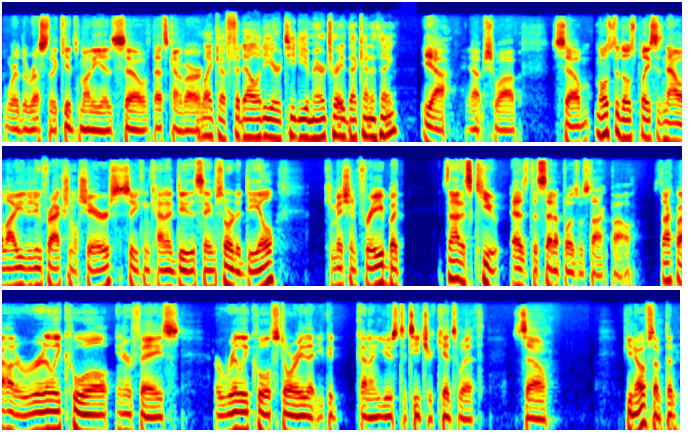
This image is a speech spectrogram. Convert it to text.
where the rest of the kids' money is. So that's kind of our like a Fidelity or TD Ameritrade, that kind of thing. Yeah, yep, Schwab. So most of those places now allow you to do fractional shares, so you can kind of do the same sort of deal, commission free, but it's not as cute as the setup was with Stockpile. Stockpile had a really cool interface, a really cool story that you could kind of use to teach your kids with. So if you know of something,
